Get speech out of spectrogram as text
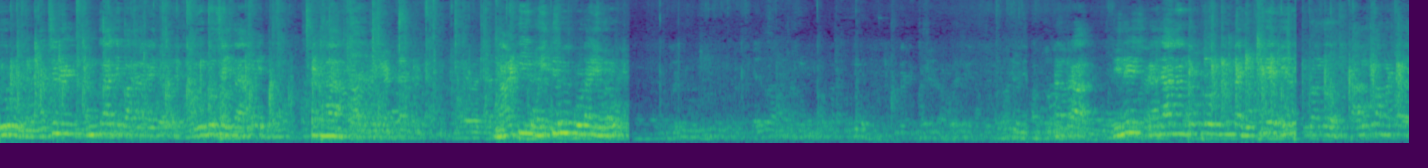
ಇವರು ರಚನೆ ಸಂಕ್ರಾಂತಿ ಭಾಗದ ರೈತರು ಇವರು ಸಹಿತ ನಾಟಿ ವೈದ್ಯರು ಕೂಡ ಇವರು. ನಂತರ ದಿನೇಶ್ ಗಜಾನಂದ ಹೆಚ್ಚಿಗೆ ಒಂದು ತಾಲೂಕಾ ಮಟ್ಟದ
